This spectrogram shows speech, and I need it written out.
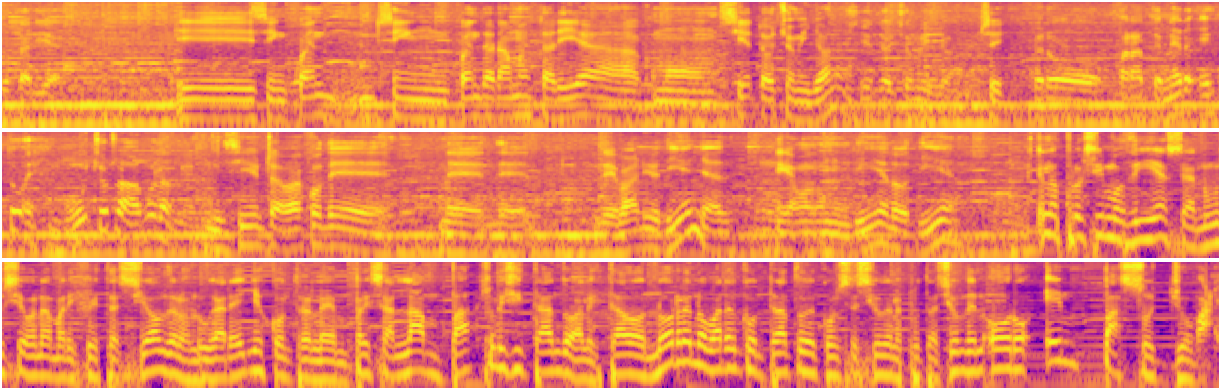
costaría? Y 50, 50 gramos estaría como 7, 8 millones. 7, 8 millones. Sí. Pero para tener esto es mucho trabajo también. Y sí, trabajo de, de, de, de varios días ya, digamos un día, dos días. En los próximos días se anuncia una manifestación de los lugareños contra la empresa Lampa, solicitando al Estado no renovar el contrato de concesión de la explotación del oro en Paso Yobay.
